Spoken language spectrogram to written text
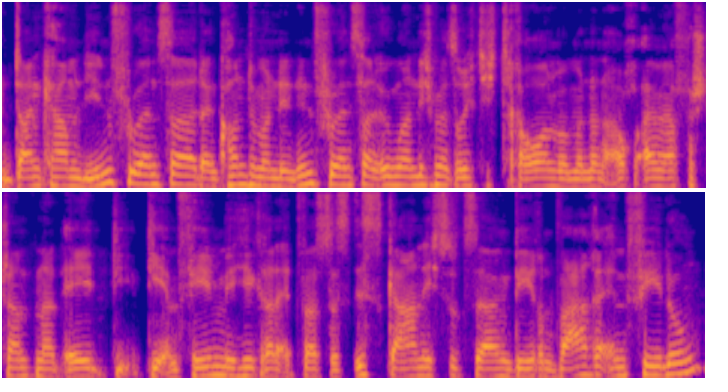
Und dann kamen die Influencer, dann konnte man den Influencern irgendwann nicht mehr so richtig trauen, weil man dann auch einmal verstanden hat, ey, die, die empfehlen mir hier gerade etwas, das ist gar nicht sozusagen deren wahre Empfehlung.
